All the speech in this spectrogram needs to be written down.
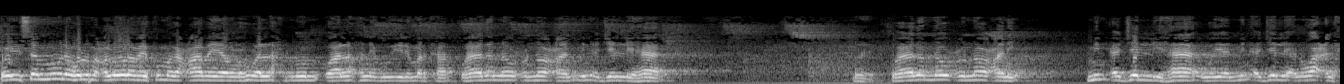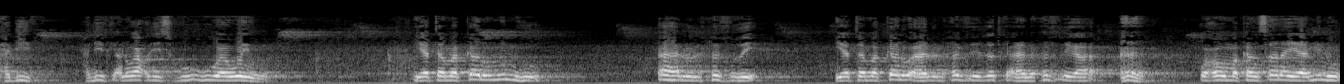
Wayusamuunahu lmacluula bay ku magacaabayaan wahuwa laxnun waa laxni buu yidhi marka. Wahada nawcu noocan min ajalihaa wahada nawcu noocani min ajalihaa weeyaan min ajali anwaaci alxadiid xadiidka anwaacdiisa kuu ugu waaweyn. Wey yatamakanu minhu ahlu اlxifdi yatamakanu ahlulxifdi dadka ahluxifdiga wuxuu makansanayaa minhu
